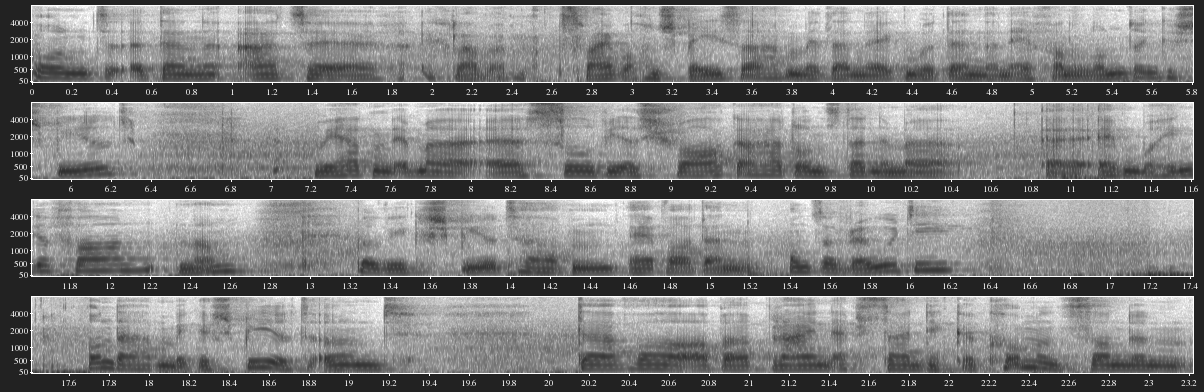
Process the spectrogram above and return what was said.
Und dann hat er, ich glaube, zwei Wochen später haben wir dann irgendwo in der Nähe von London gespielt. Wir hatten immer, äh, Sylvias Schwager hat uns dann immer äh, irgendwo hingefahren, ne, wo wir gespielt haben. Er war dann unser Roadie und da haben wir gespielt. Und Da war aber Brian Epstein nicht gekommen, sondern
